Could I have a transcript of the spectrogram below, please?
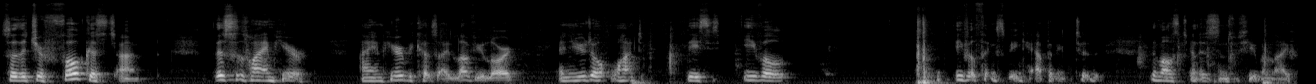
so that you're focused on this is why I'm here. I am here because I love you, Lord, and you don't want these evil evil things being happening to the, the most innocent of human life.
